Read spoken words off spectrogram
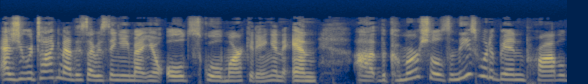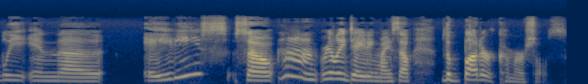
as you were talking about this i was thinking about you know old school marketing and and uh, the commercials. And these would have been probably in the 80s so hmm, really dating myself the butter commercials.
